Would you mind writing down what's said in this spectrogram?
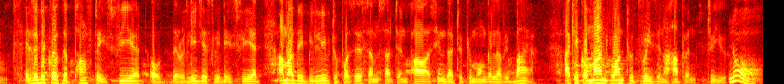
Mm-hmm. Is it because the pastor is feared or the religious leader is feared ama they believe to possess some certain power in that ukimwongela vibaya akicommand 1 2 3 zina happen to you No,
